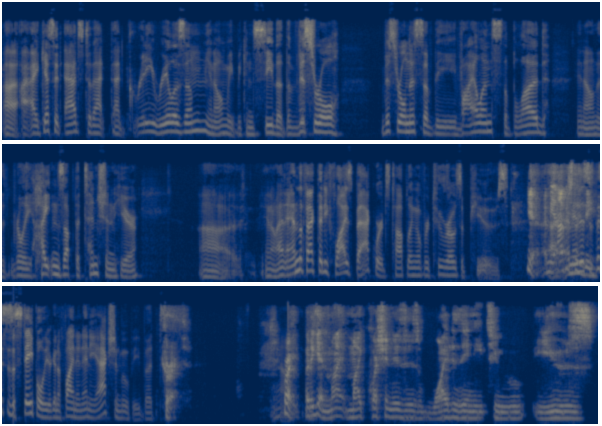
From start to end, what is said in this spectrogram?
Uh, I, I guess it adds to that that gritty realism. You know, we, we can see the the visceral visceralness of the violence, the blood. You know, that really heightens up the tension here. Uh, you know, and, and the fact that he flies backwards, toppling over two rows of pews. yeah. I mean, Uh, obviously this, they, is, this is a staple you're going to find in any action movie, but correct. yeah. Right, but again, my my question is is why do they need to use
